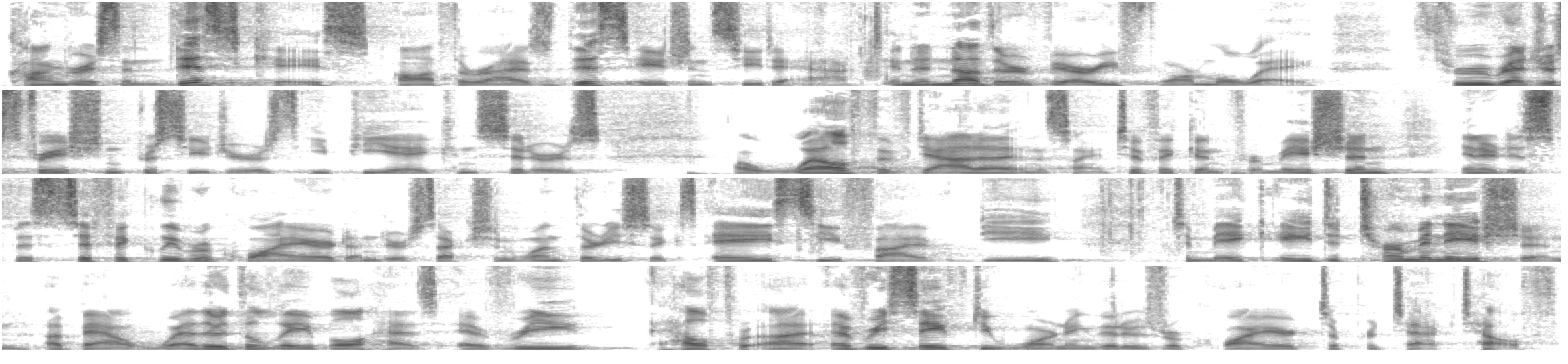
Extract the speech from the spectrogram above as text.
Congress, in this case, authorized this agency to act in another very formal way. Through registration procedures, EPA considers a wealth of data and scientific information, and it is specifically required under Section 136A, C5B, to make a determination about whether the label has every health, uh, every safety warning that is required to protect health.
